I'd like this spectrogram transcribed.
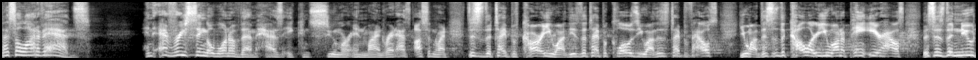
That's a lot of ads. And every single one of them has a consumer in mind, right? Has us in mind. This is the type of car you want. These are the type of clothes you want. This is the type of house you want. This is the color you want to paint your house. This is the new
